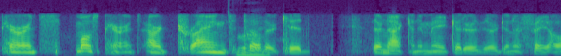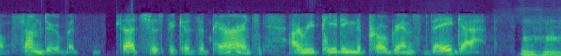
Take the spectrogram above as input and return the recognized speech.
Parents, most parents, aren't trying to right. tell their kids they're not going to make it or they're going to fail. Some do, but that's just because the parents are repeating the programs they got. Mm-hmm.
